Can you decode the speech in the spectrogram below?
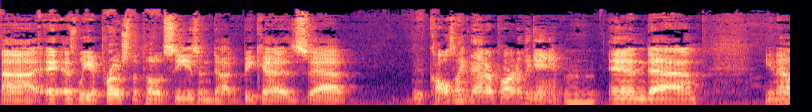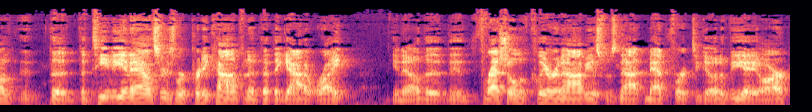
uh, as we approach the postseason, Doug, because uh, calls like that are part of the game. Mm-hmm. And uh, You know, the the TV announcers were pretty confident that they got it right. You know, the the threshold of clear and obvious was not met for it to go to VAR.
